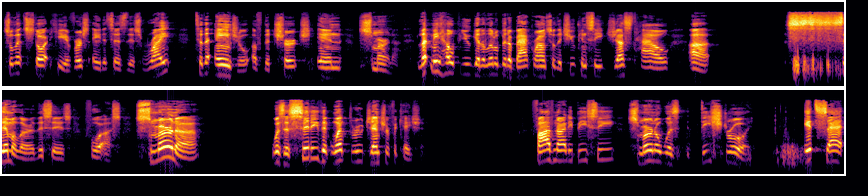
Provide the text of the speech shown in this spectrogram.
So let's start here. Verse 8 it says this Write to the angel of the church in Smyrna. Let me help you get a little bit of background so that you can see just how uh, similar this is for us. Smyrna was a city that went through gentrification. 590 BC, Smyrna was destroyed. It sat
